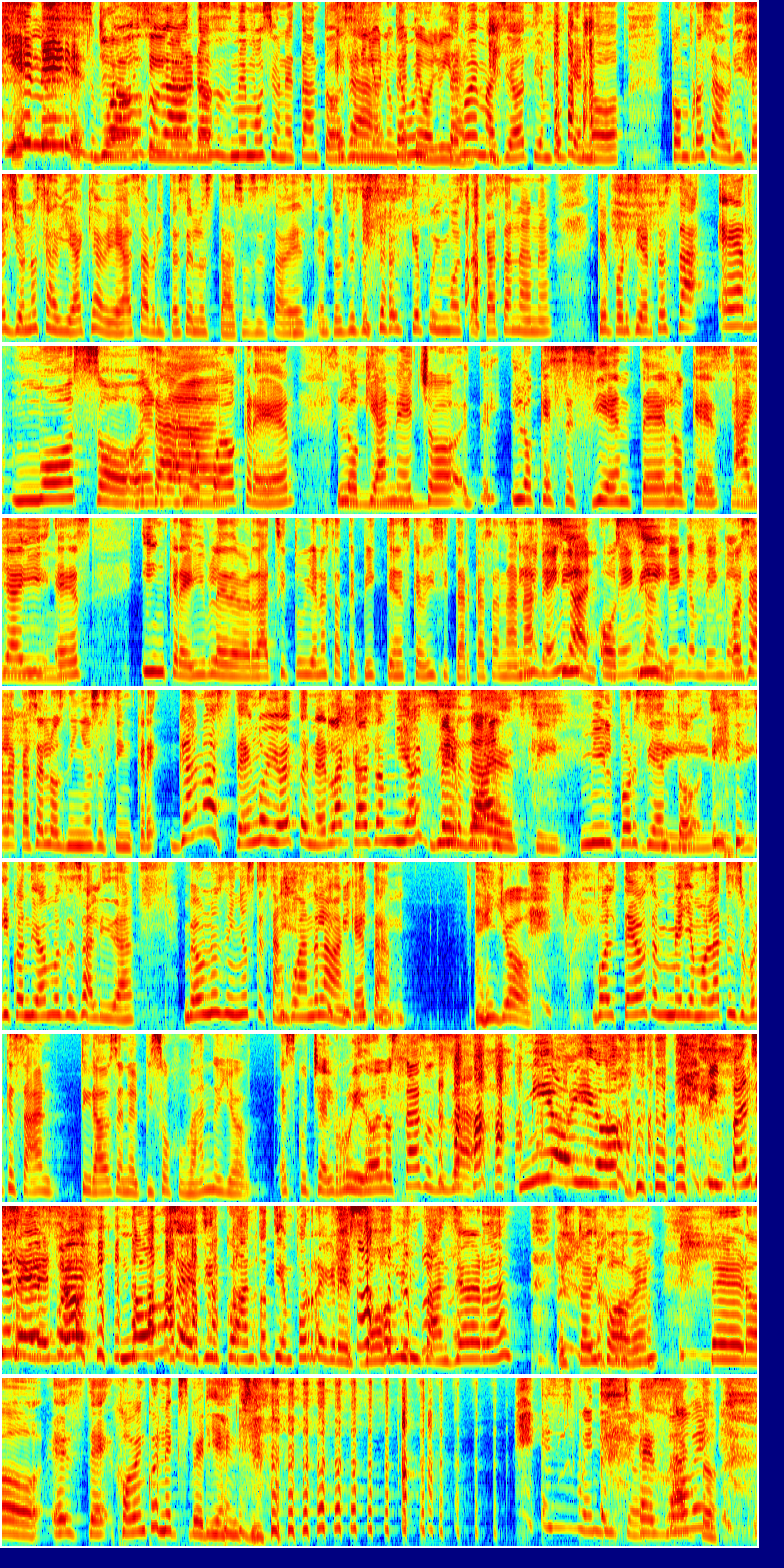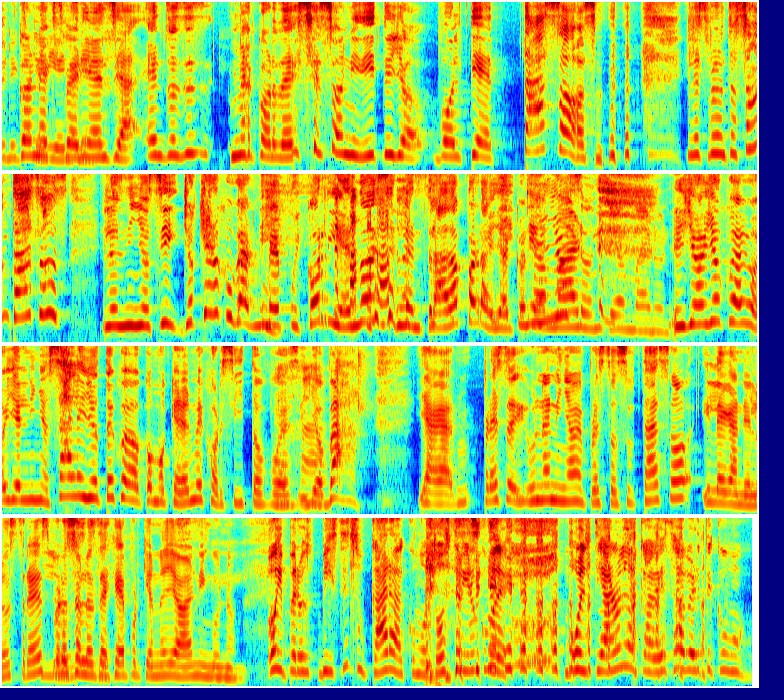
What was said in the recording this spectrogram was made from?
¿quién eres? Yo Wow, sí, no, no, no. me emocioné tanto. o Ese sea, niño nunca tengo te un- va a olvidar. Tengo demasiado tiempo que no compro sabritas. Yo no sabía que había sabritas en los tazos esta vez. Entonces, esta vez que fuimos a Casa Nana, que por cierto está hermoso. O sea, no puedo creer lo que han hecho, lo que se siente, lo que Sí. hay ahí es increíble, de verdad. Si tú vienes a Tepic, tienes que visitar Casa Nana. Sí, vengan, o vengan, sí. vengan, vengan. O sea, la casa de los niños está increíble. Ganas tengo yo de tener la casa mía, sí, ¿Verdad? pues. Sí. Mil por ciento. Sí, y, sí, sí. y cuando íbamos de salida, veo unos niños que están jugando en la banqueta. y yo volteo, se me llamó la atención porque estaban tirados en el piso jugando y yo escuché el ruido de los tazos. O sea, mi oído Mi infancia se regresó. fue. No vamos a decir cuánto tiempo regresó mi infancia, ¿verdad? Estoy joven, pero este, joven con experiencia. Ese es buen dicho. Exacto. Joven con experiencia. Entonces me acordé ese sonidito y yo volteé. ¡Tazos! Y les pregunto, ¿son tazos? Y los niños, sí, yo quiero jugar. Me fui corriendo desde la entrada para allá con Te ellos. amaron, te amaron. Y yo, yo juego. Y el niño, sale, yo te juego. Como que era el mejorcito, pues. Y yo, va. Y presto, y una niña me prestó su tazo y le gané los tres, pero se los tres. dejé porque no llevaba ninguno. Oye, pero viste su cara, como todos te vieron como de, ¡oh! voltearon la cabeza a verte como,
